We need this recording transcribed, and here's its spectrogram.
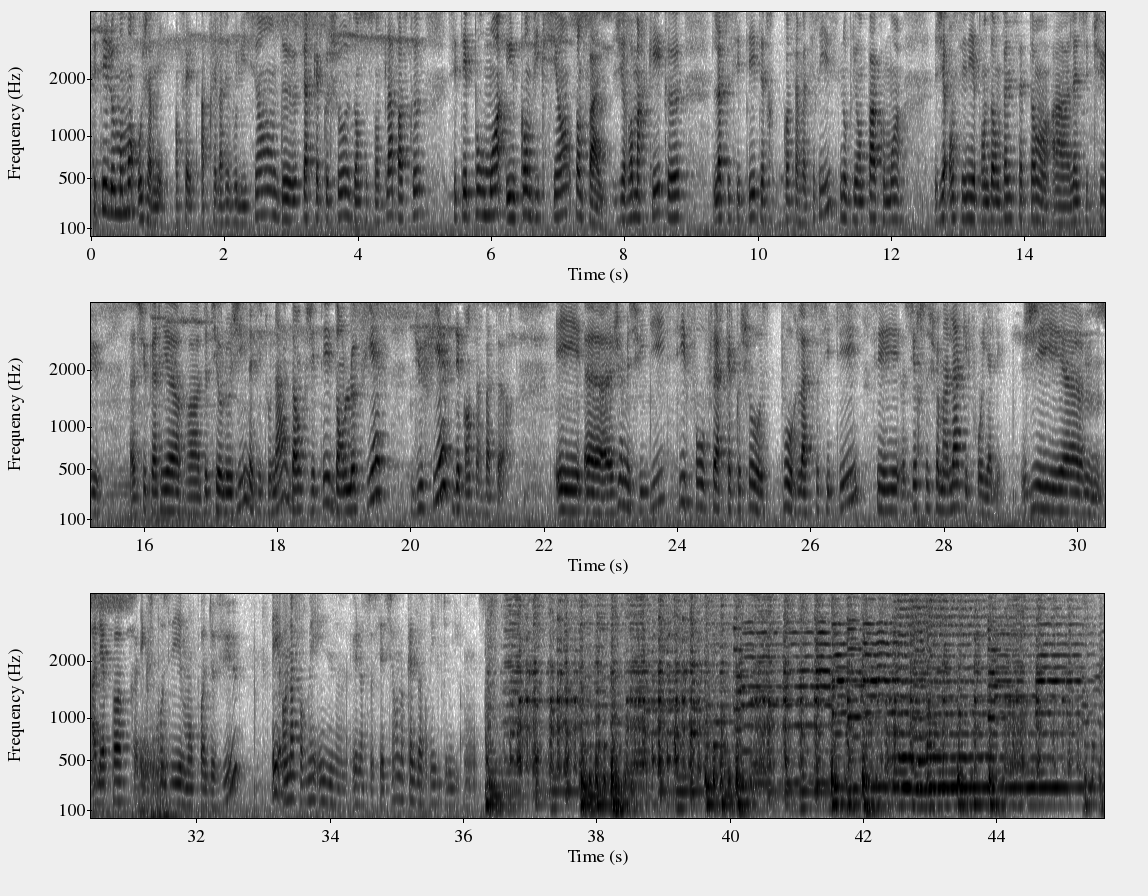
C'était le moment ou jamais, en fait, après la Révolution, de faire quelque chose dans ce sens-là, parce que c'était pour moi une conviction sans faille. J'ai remarqué que la société était conservatrice. N'oublions pas que moi, j'ai enseigné pendant 27 ans à l'Institut euh, supérieur euh, de théologie, les Itouna, donc j'étais dans le fief du fief des conservateurs. Et euh, je me suis dit, s'il faut faire quelque chose pour la société, c'est sur ce chemin-là qu'il faut y aller. J'ai euh, à l'époque exposé mon point de vue et on a formé une, une association le 15 avril 2011.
